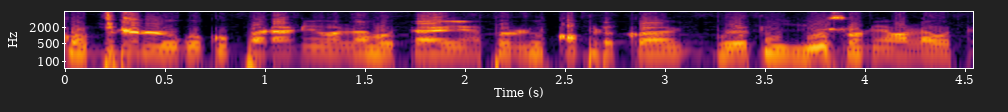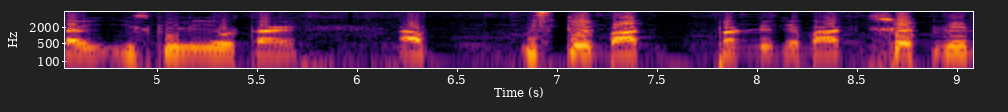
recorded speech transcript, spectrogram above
कंप्यूटर लोगों को पढ़ाने वाला होता है, यहाँ पर लोग कंप्यूटर का बहुत ही यूज़ होने वाला होता है, इसके लिए होता है। आप इसके बाद, पढ़ने के बाद सॉफ्टवेयर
